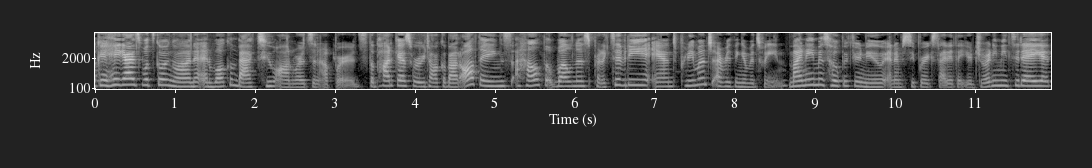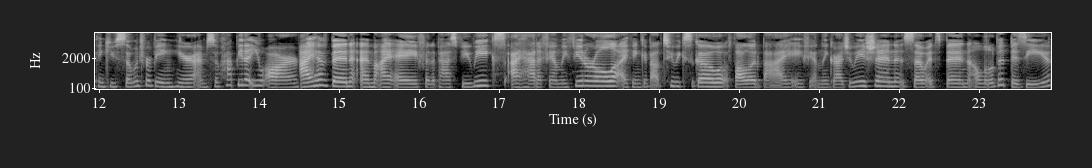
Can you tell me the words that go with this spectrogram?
Okay, hey guys, what's going on? And welcome back to Onwards and Upwards, the podcast where we talk about all things health, wellness, productivity, and pretty much everything in between. My name is Hope if you're new, and I'm super excited that you're joining me today. Thank you so much for being here. I'm so happy that you are. I have been MIA for the past few weeks. I had a family funeral, I think about two weeks ago, followed by a family graduation, so it's been a little bit busy.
